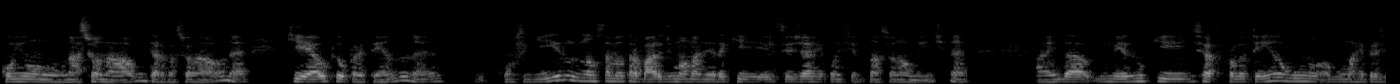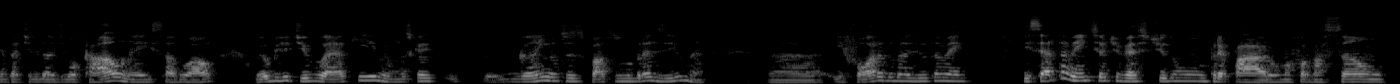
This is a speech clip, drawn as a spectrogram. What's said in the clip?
cunho nacional, internacional, né? Que é o que eu pretendo, né? conseguir lançar meu trabalho de uma maneira que ele seja reconhecido nacionalmente, né? Ainda mesmo que de certa forma eu tenha algum, alguma representatividade local, né, estadual, meu objetivo é que minha música ganhe outros espaços no Brasil, né? Uh, e fora do Brasil também. E certamente se eu tivesse tido um preparo, uma formação,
